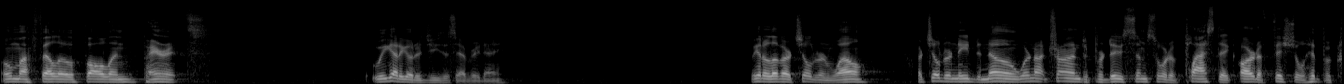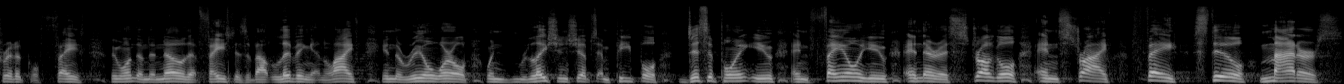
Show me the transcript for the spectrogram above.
Oh, my fellow fallen parents. We got to go to Jesus every day. We got to love our children well. Our children need to know we're not trying to produce some sort of plastic, artificial, hypocritical faith. We want them to know that faith is about living in life in the real world when relationships and people disappoint you and fail you and there is struggle and strife. Faith still matters.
